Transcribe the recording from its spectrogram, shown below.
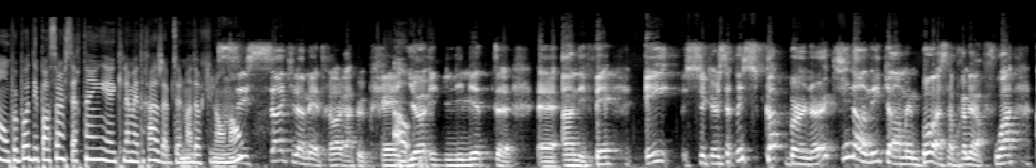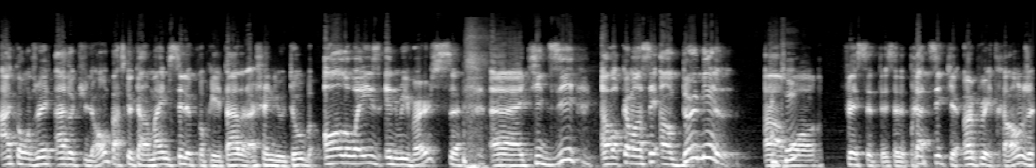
On ne peut pas dépasser un certain euh, kilométrage habituellement de reculons, non? C'est 100 km/h à peu près. Oh. Il y a une limite, euh, en effet. Et c'est qu'un certain Scott Burner, qui n'en est quand même pas à sa première fois à conduire à reculons, parce que quand même, c'est le propriétaire de la chaîne YouTube Always in Reverse, euh, qui dit avoir commencé en 2000 à avoir fait cette, pratique un peu étrange.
